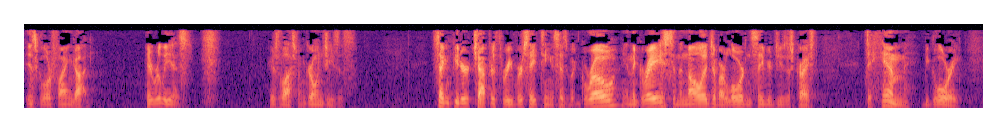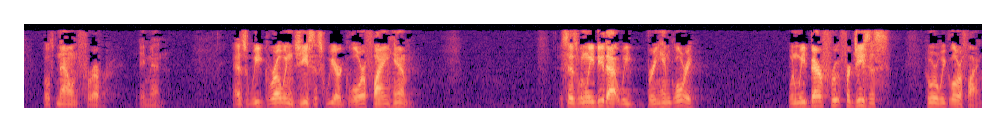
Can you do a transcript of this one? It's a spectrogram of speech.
is glorifying God. It really is. Here's the last one. Grow in Jesus. 2 Peter chapter 3 verse 18 says, But grow in the grace and the knowledge of our Lord and Savior Jesus Christ. To him be glory, both now and forever. Amen. As we grow in Jesus, we are glorifying him. It says when we do that, we bring him glory. When we bear fruit for Jesus, who are we glorifying?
